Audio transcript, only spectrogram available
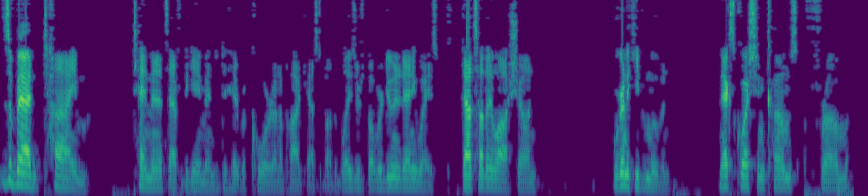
It's a bad time. Ten minutes after the game ended to hit record on a podcast about the Blazers, but we're doing it anyways. That's how they lost, Sean. We're gonna keep it moving. Next question comes from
